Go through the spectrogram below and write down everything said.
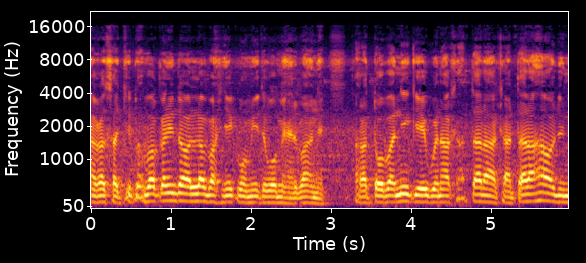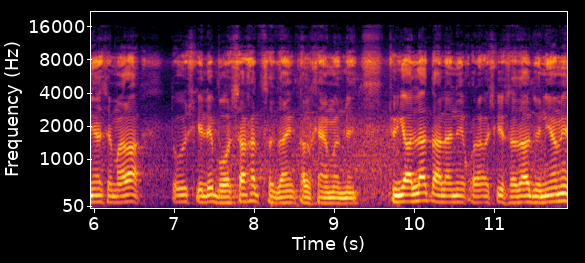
اگر سچی توبہ کریں تو اللہ بخشنے کی امید ہے، وہ مہربان ہے۔ اگر توبہ نہیں کہ گناہ کرتا رہا کرتا رہا اور دنیا سے مارا تو اس کے لیے بہت سخت سزائیں کل قیامت میں۔ کیونکہ اللہ تعالیٰ نے قرآن اس کی سزا دنیا میں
